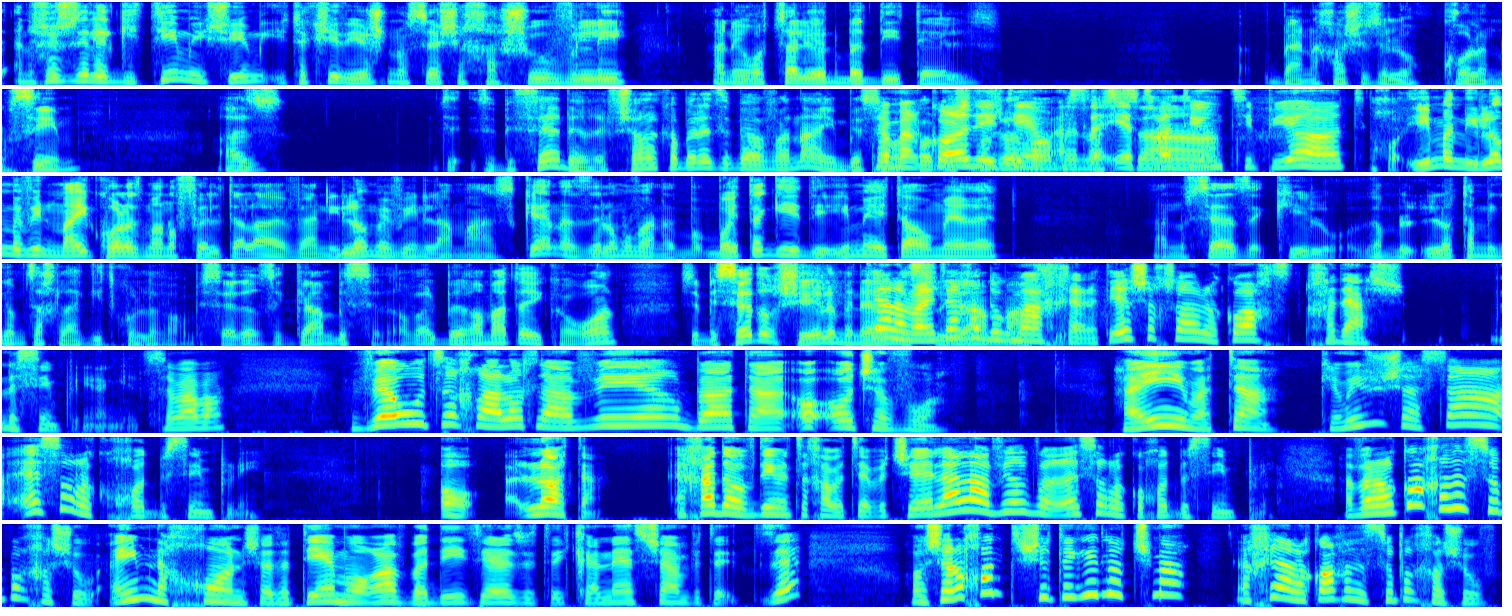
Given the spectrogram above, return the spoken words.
אני חושב שזה לגיטימי שאם, תקשיבי, יש נושא שחשוב לי, אני רוצה להיות בדיטיילס, בהנחה שזה לא כל הנושאים, אז זה, זה בסדר, אפשר לקבל את זה בהבנה, אם אומרת, הכל בסופו של דבר מנסה... יצרה תיאום ציפיות, נכון, אם אני לא מבין מה היא כל הזמן נופלת עליי, ואני לא מבין למה, אז כן, אז זה לא מובן. אז בואי תגידי, אם היא הייתה אומרת, הנושא הזה, כאילו, גם לא תמיד גם צריך להגיד כל דבר, בסדר? זה גם בסדר, אבל ברמת העיקרון, זה בסדר שיהיה למנהל כן, מסוים אבל משהו. אני אתן לך דוגמה אחרת. יש עכשיו לקוח חדש, לסימפלי נגיד, סבבה? והוא צריך לעלות לאוויר בת... עוד שבוע. האם אתה, כמישהו שעשה עשר לקוחות בסימפלי, או לא אתה, אחד העובדים אצלך בצוות, שהעלה לאוויר כבר עשר לקוחות בסימפלי, אבל הלקוח הזה סופר חשוב. האם נכון שאתה תהיה מעורב בדיטיילס ותיכנס שם וזה, או שנכון שתגיד לו, תשמע, אחי, הלקוח הזה סופר חשוב.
